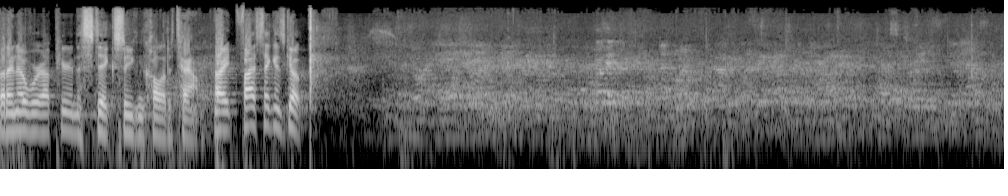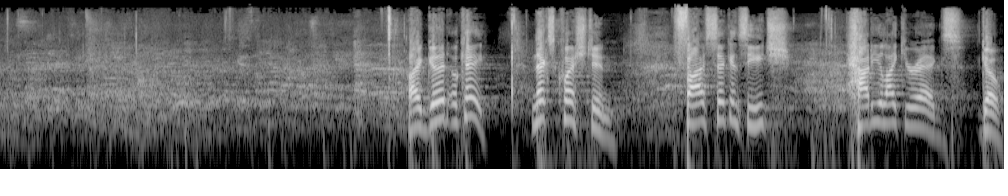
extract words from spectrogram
But I know we're up here in the sticks, so you can call it a town. All right, five seconds, go. All right, good? Okay. Next question. Five seconds each. How do you like your eggs? Go.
